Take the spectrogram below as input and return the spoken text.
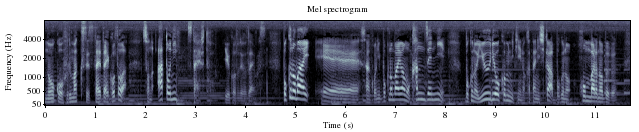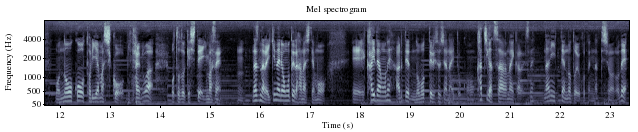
濃厚フルマックスで伝えたいことはその後に伝えるということでございます。僕の場合、えー、参考に僕の場合はもう完全に僕の有料コミュニティの方にしか僕の本丸の部分もう濃厚鳥山思考みたいのはお届けしていません、うん、なぜならいきなり表で話してもえー、階段をねある程度登ってる人じゃないとこう価値が伝わらないからですね。何言ってんのということになってしまうので、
